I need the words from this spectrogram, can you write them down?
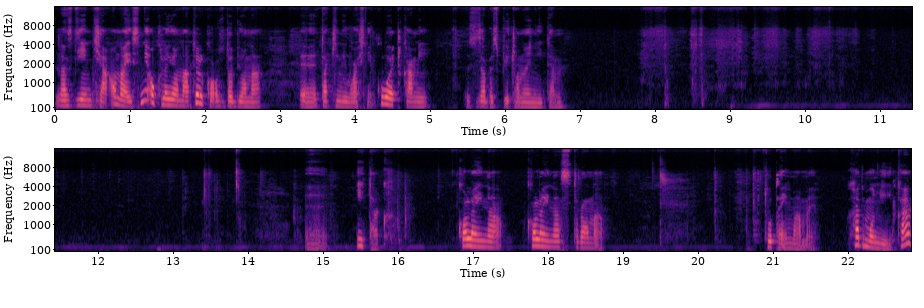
na zdjęcia. Ona jest nieoklejona, tylko ozdobiona e, takimi właśnie kółeczkami z zabezpieczone nitem. E, I tak, kolejna, kolejna strona. Tutaj mamy harmonijkę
